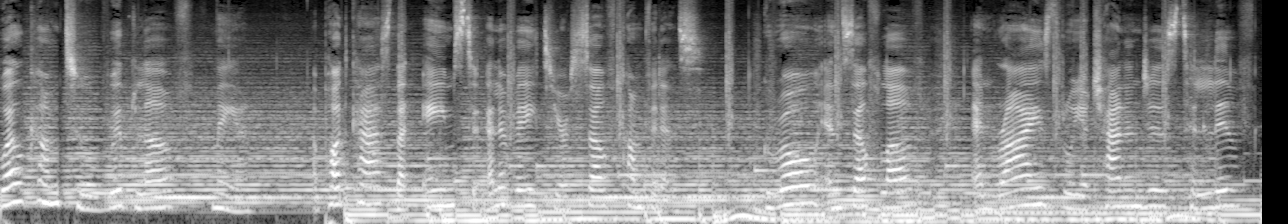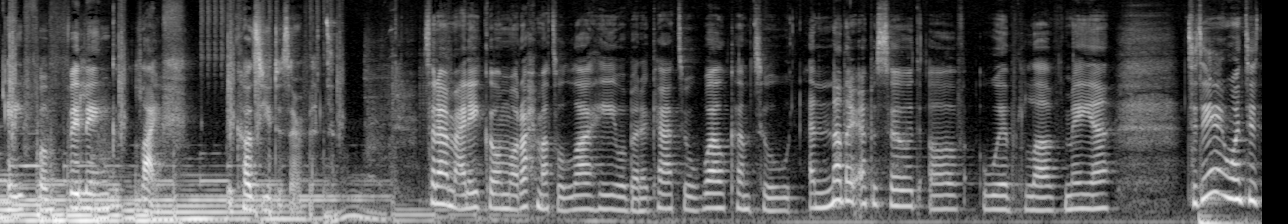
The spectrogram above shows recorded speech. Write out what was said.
Welcome to With Love Maya, a podcast that aims to elevate your self confidence, grow in self love, and rise through your challenges to live a fulfilling life because you deserve it. Assalamu alaikum wa rahmatullahi wa barakatuh. Welcome to another episode of With Love Maya. Today, I wanted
